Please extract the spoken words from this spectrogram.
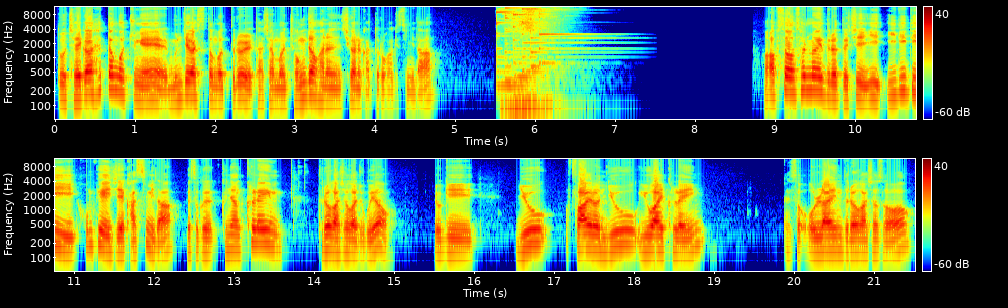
또 제가 했던 것 중에 문제가 있었던 것들을 다시 한번 정정하는 시간을 갖도록 하겠습니다. 어, 앞서 설명해 드렸듯이 이 EDD 홈페이지에 갔습니다. 그래서 그 그냥 클레임 들어가셔가지고요. 여기 new file new UI claim 해서 온라인 들어가셔서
